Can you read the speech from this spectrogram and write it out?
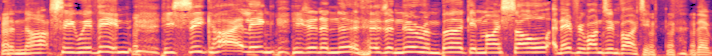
the Nazi within. He's Sieg Heiling. He's in a there's a Nuremberg in my soul, and everyone's invited. there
